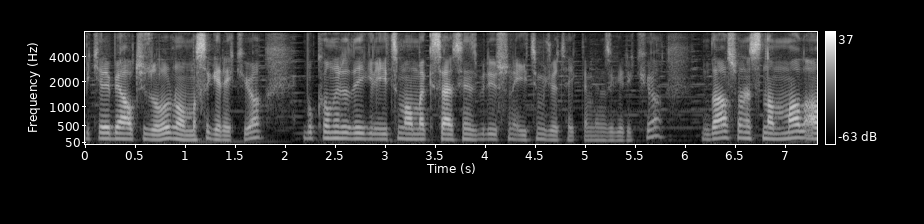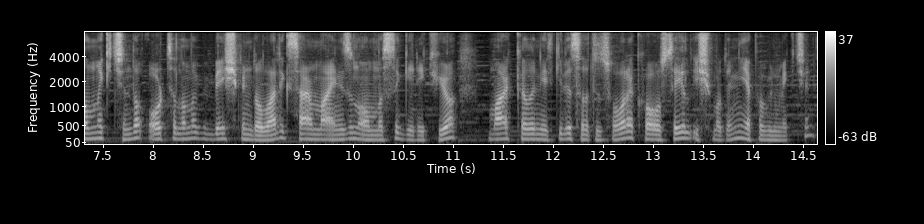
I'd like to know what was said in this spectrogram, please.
Bir kere bir 600 doların olması gerekiyor. Bu konuyla da ilgili eğitim almak isterseniz bir de üstüne eğitim ücreti eklemeniz gerekiyor. Daha sonrasında mal almak için de ortalama bir 5000 dolarlık sermayenizin olması gerekiyor. Markaların yetkili satıcısı olarak wholesale iş modelini yapabilmek için.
